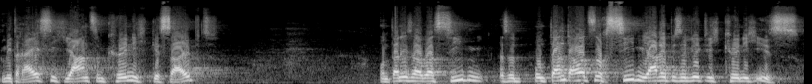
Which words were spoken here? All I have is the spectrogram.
mit 30 Jahren zum König gesalbt. Und dann ist er aber sieben, also, und dann dauert es noch sieben Jahre, bis er wirklich König ist.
